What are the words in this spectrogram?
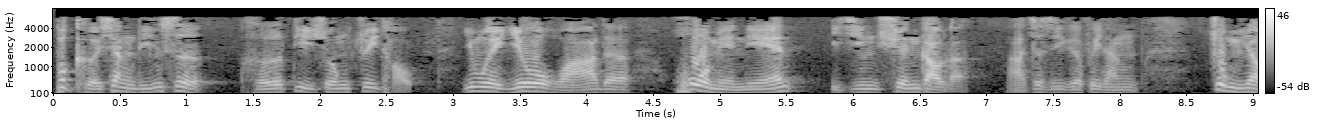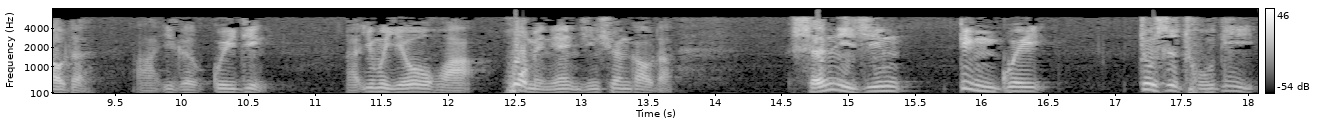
不可向邻舍和弟兄追讨，因为耶和华的豁免年已经宣告了啊，这是一个非常重要的啊一个规定啊，因为耶和华豁免年已经宣告的。神已经定规，就是土地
